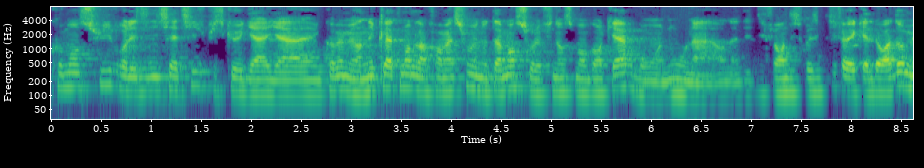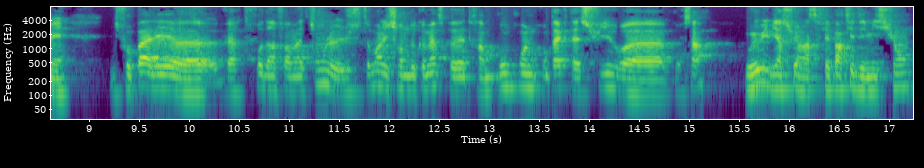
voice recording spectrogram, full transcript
comment suivre les initiatives, puisqu'il y a, y a quand même un éclatement de l'information et notamment sur le financement bancaire. Bon, nous on a on a des différents dispositifs avec Eldorado, mais il faut pas aller euh, vers trop d'informations. justement, les chambres de commerce peuvent être un bon point de contact à suivre euh, pour ça? Oui, oui, bien sûr. Hein, ça fait partie des missions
